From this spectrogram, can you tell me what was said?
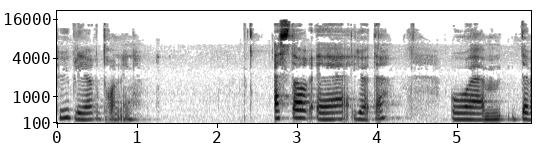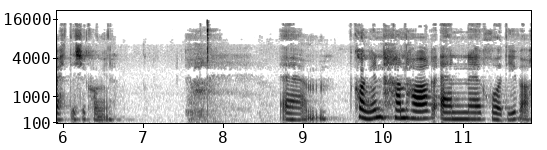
hun blir dronning. Ester er jøde, og um, det vet ikke kongen. Um, kongen han har en rådgiver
